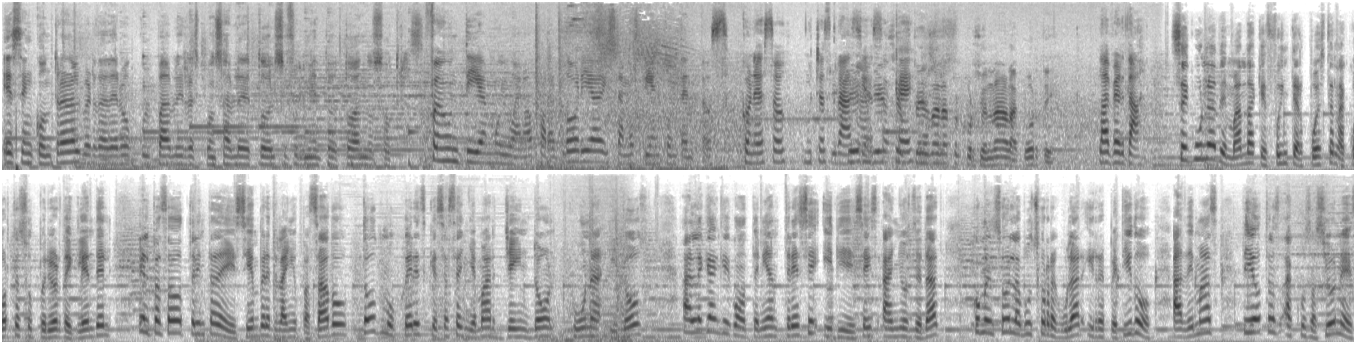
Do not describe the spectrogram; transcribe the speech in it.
es encontrar al verdadero culpable y responsable de todo el sufrimiento de todas nosotras. Fue un día muy bueno para Gloria y estamos bien contentos. Con eso, muchas gracias. ¿Qué evidencia ¿ok? ustedes van a proporcionar a la corte? La verdad. Según la demanda que fue interpuesta en la Corte Superior de Glendale el pasado 30 de diciembre del año pasado, dos mujeres que se hacen llamar Jane Dawn 1 y 2 alegan que cuando tenían 13 y 16 años de edad comenzó el abuso regular y repetido, además de otras acusaciones.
